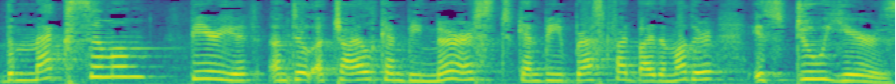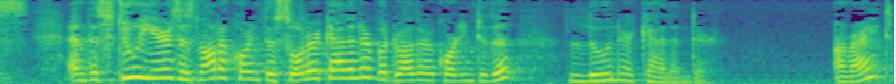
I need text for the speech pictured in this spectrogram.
The maximum period until a child can be nursed, can be breastfed by the mother, is two years. And this two years is not according to the solar calendar, but rather according to the lunar calendar. Alright?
